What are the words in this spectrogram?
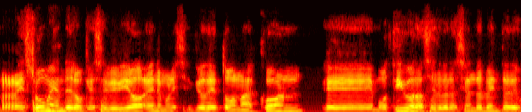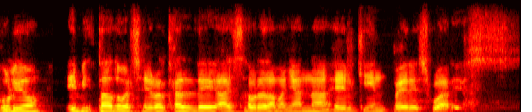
resumen de lo que se vivió en el municipio de Tona con eh, motivo de la celebración del 20 de julio. Invitado el señor alcalde a esta hora de la mañana, Elkin Pérez Suárez.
